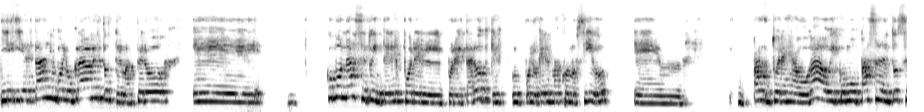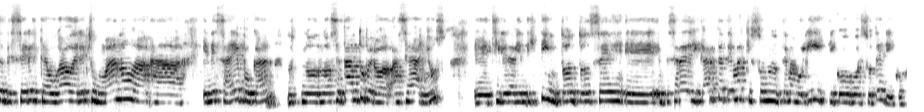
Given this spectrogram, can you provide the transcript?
y, estás involucrado en estos temas, pero eh, ¿cómo nace tu interés por el, por el tarot, que es por lo que eres más conocido? Eh, tú eres abogado y cómo pasas entonces de ser este abogado de derechos humanos a, en esa época, no, hace tanto, pero hace años, eh, Chile era bien distinto, entonces eh, empezar a dedicarte a temas que son temas holísticos o esotéricos.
